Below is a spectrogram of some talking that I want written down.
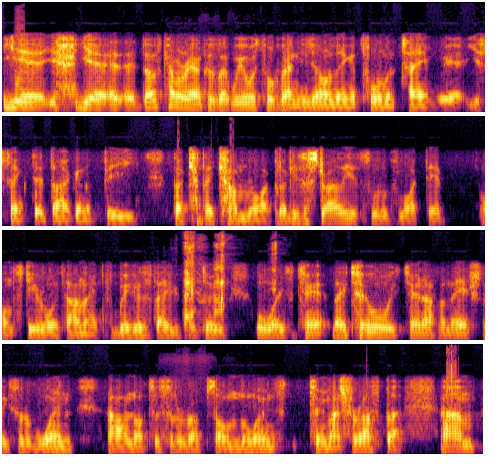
Yeah, yeah, it, it does come around because like, we always talk about New Zealand being a tournament team where you think that they're going to be they they come right, but I guess Australia is sort of like that on steroids, aren't they? Because they, they do always turn they do always turn up and they actually sort of win. Uh, not to sort of rub salt in the wounds too much for us, but. Um,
